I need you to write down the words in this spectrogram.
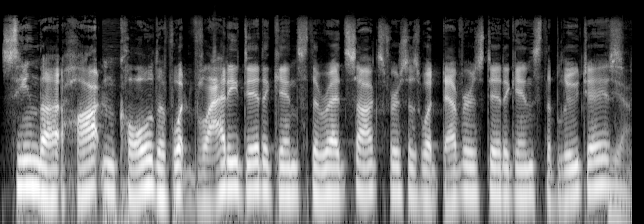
seeing the hot and cold of what Vladdy did against the Red Sox versus what Devers did against the Blue Jays. Yeah.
